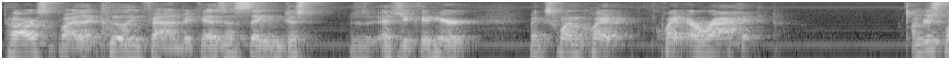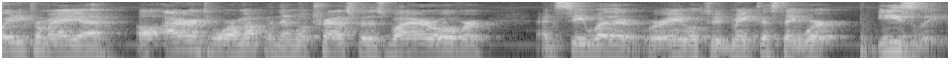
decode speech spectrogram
power supply, that cooling fan, because this thing just, as you can hear, makes one quite quite a racket. I'm just waiting for my uh, iron to warm up and then we'll transfer this wire over and see whether we're able to make this thing work easily.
